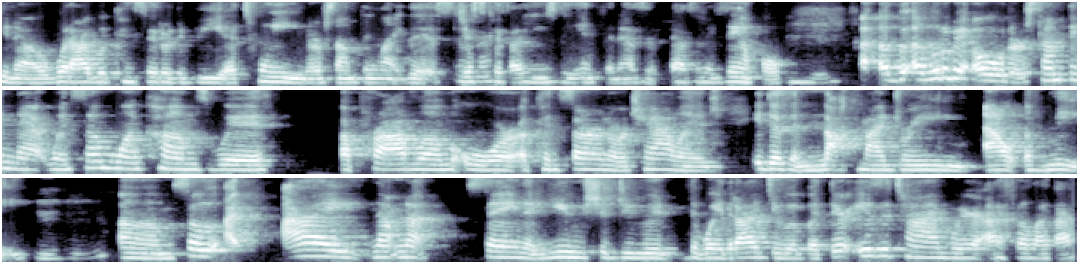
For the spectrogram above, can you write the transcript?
you know, what I would consider to be a tween or something like this, just Okay. because I use the infant as, a, as an example. Mhm. A, a little bit older, something that when someone comes with a problem or a concern or a challenge, it doesn't knock my dream out of me. Mhm. Um, so I, I, now I'm not saying that you should do it the way that I do it, but there is a time where I feel like I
